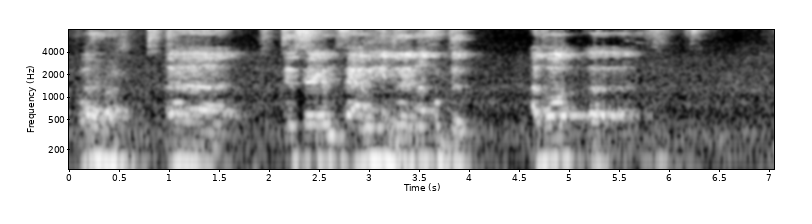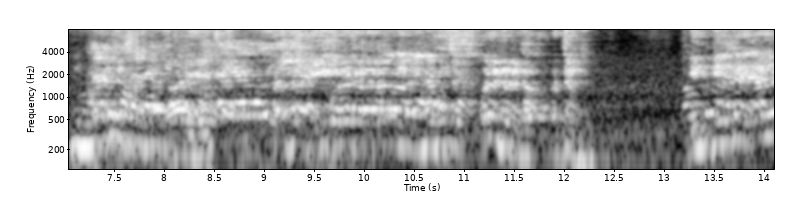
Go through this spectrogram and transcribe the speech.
അപ്പൊ അതെ, പറ. ആ, തീർച്ചയായിട്ടും ഫാമിലിയിട്ട് വരുന്ന ഫുഡ് അപ്പോ നിന്നെ അല്ല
